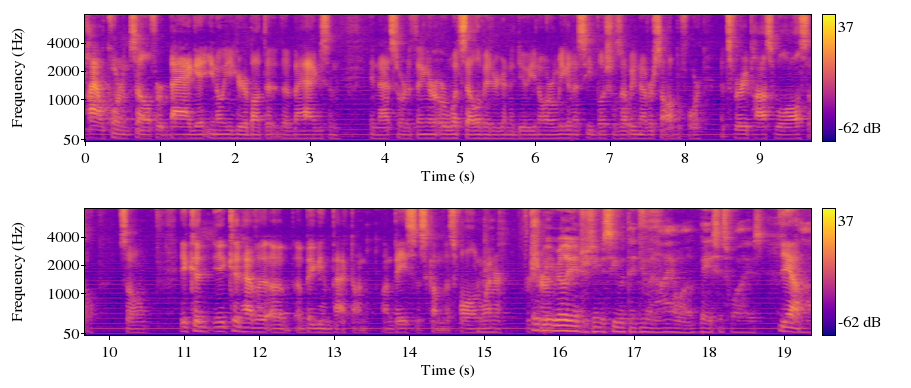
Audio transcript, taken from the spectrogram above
pile corn himself or bag it? You know, you hear about the, the bags and, and that sort of thing, or, or what's the elevator going to do? You know, are we going to see bushels that we've never saw before? That's very possible also. So it could it could have a, a, a big impact on, on basis come this fall and winter for sure. It'd sure. be really interesting to see what they do in Iowa, basis wise, yeah, uh,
